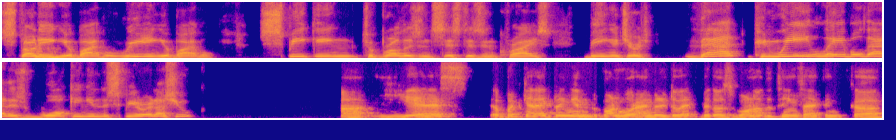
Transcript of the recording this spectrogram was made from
studying Mhm. your Bible, reading your Bible, speaking to brothers and sisters in Christ, being in church, that can we label that as walking in the spirit, Ashok? Uh, yes, but can I bring in one more angle to it? Because one of the things I think uh,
